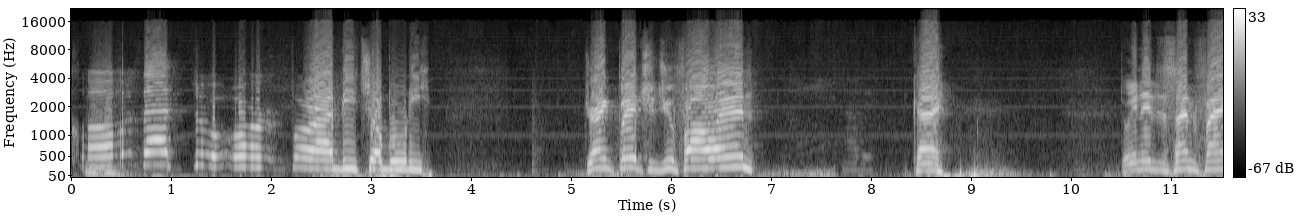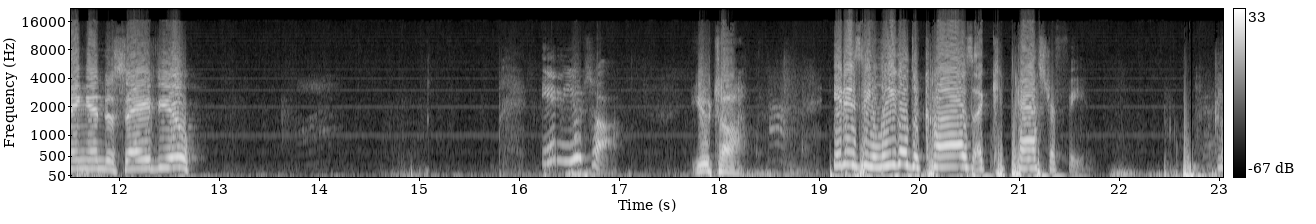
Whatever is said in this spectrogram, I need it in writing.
Close that door before I beat your booty. Drink bitch, did you fall in? Okay. Do we need to send Fang in to save you? In Utah, Utah. it is illegal to cause a catastrophe. So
